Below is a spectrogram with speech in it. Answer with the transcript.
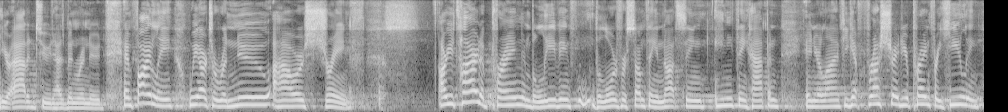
Your attitude has been renewed. And finally, we are to renew our strength. Are you tired of praying and believing the Lord for something and not seeing anything happen in your life? You get frustrated. You're praying for healing.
